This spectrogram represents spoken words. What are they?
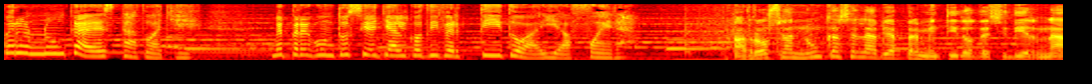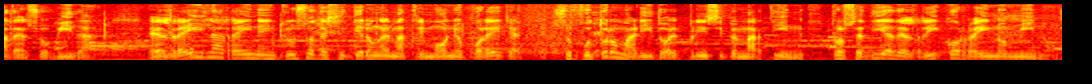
pero nunca he estado allí. Me pregunto si hay algo divertido ahí afuera. A Rosa nunca se le había permitido decidir nada en su vida. El rey y la reina incluso decidieron el matrimonio por ella. Su futuro marido, el príncipe Martín, procedía del rico reino Minos.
